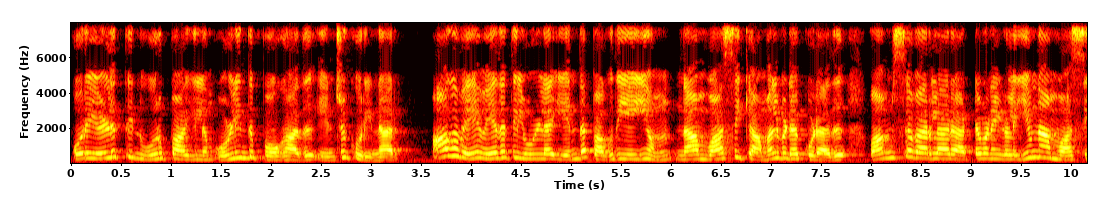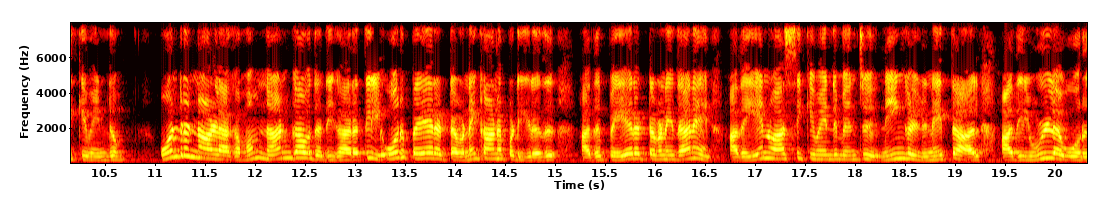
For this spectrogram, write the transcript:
ஒரு எழுத்தின் உறுப்பாகிலும் ஒளிந்து போகாது என்று கூறினார். ஆகவே வேதத்தில் உள்ள எந்த பகுதியையும் நாம் வாசிக்காமல் விடக்கூடாது. வம்ச வரலாறு அட்டவணைகளையும் நாம் வாசிக்க வேண்டும். ஒன்று நாளாகமும் நான்காவது அதிகாரத்தில் ஒரு பெயர் அட்டவணை காணப்படுகிறது. அது பெயர் அட்டவணை தானே அதை ஏன் வாசிக்க வேண்டும் என்று நீங்கள் நினைத்தால் அதில் உள்ள ஒரு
